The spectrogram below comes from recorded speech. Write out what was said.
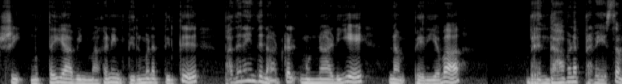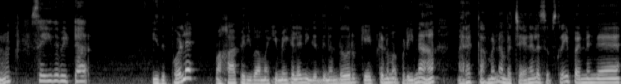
ஸ்ரீ முத்தையாவின் மகனின் திருமணத்திற்கு பதினைந்து நாட்கள் முன்னாடியே நம் பெரியவா பிருந்தாவன பிரவேசம் செய்துவிட்டார். இதுபோல மகா மகிமைகளை நீங்கள் தினந்தோறும் கேட்கணும் அப்படின்னா மறக்காமல் நம்ம சேனலை சப்ஸ்கிரைப் பண்ணுங்கள்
